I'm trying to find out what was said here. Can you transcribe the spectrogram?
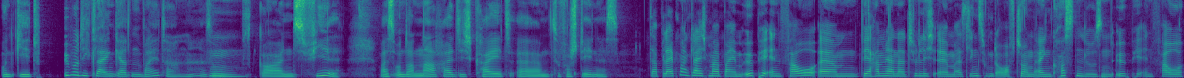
und geht über die Kleingärten weiter. Ne? Also hm. ganz viel, was unter Nachhaltigkeit ähm, zu verstehen ist. Da bleibt man gleich mal beim ÖPNV. Ähm, wir haben ja natürlich ähm, als Linksjugend oft schon einen kostenlosen ÖPNV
